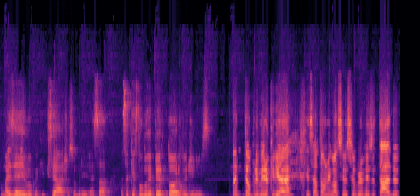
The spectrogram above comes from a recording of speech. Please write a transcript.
Mas e aí, Luca, o que, que você acha sobre essa, essa questão do repertório do Diniz? Então, primeiro eu queria ressaltar um negócio sobre o resultado,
